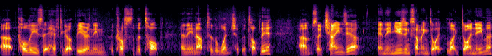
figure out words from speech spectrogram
uh, pulleys that have to go up there and then across to the top and then up to the winch at the top there. Um, so chains out, and then using something like Dyneema,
